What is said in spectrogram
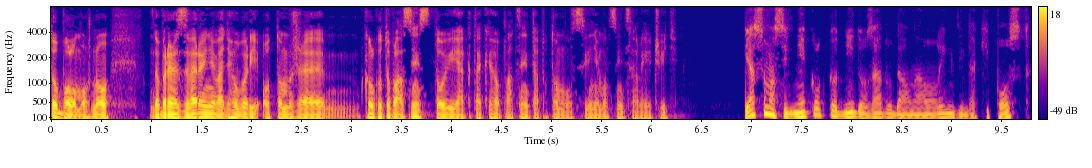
to bolo možno dobre zverejňovať, hovorí o tom, že koľko to vlastne stojí, ak takého pacienta potom musí nemocnica liečiť. Ja som asi niekoľko dní dozadu dal na LinkedIn taký post,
